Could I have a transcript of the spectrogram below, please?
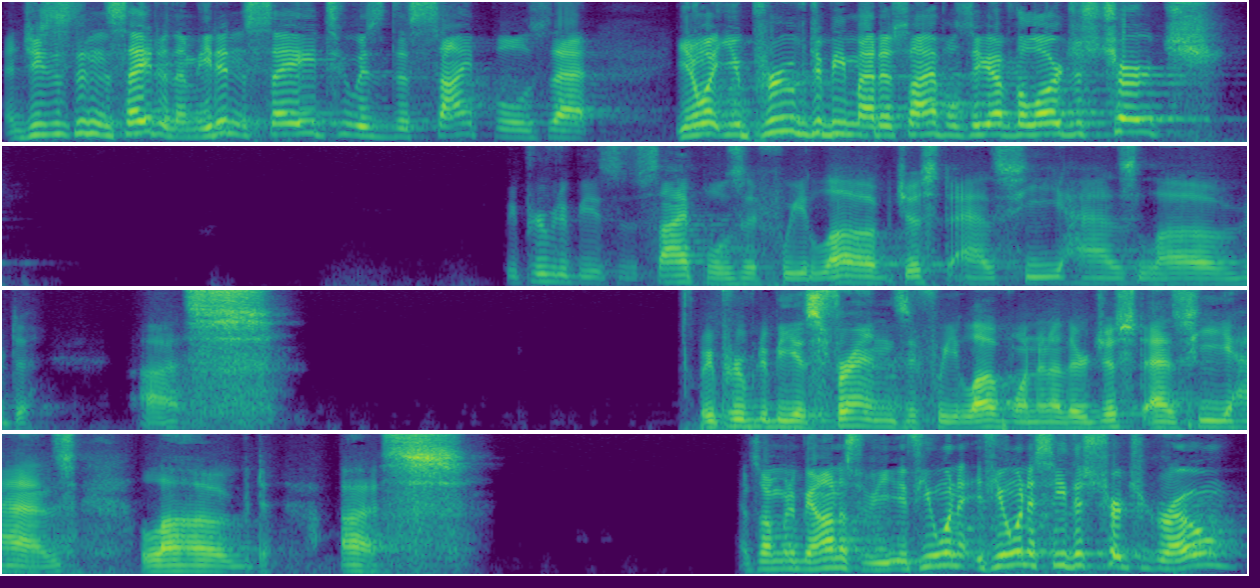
And Jesus didn't say to them, He didn't say to His disciples that, you know what, you proved to be my disciples, you have the largest church. We prove to be his disciples if we love just as he has loved us. We prove to be his friends if we love one another just as he has loved us. And so I'm going to be honest with you. If you want to, if you want to see this church grow,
